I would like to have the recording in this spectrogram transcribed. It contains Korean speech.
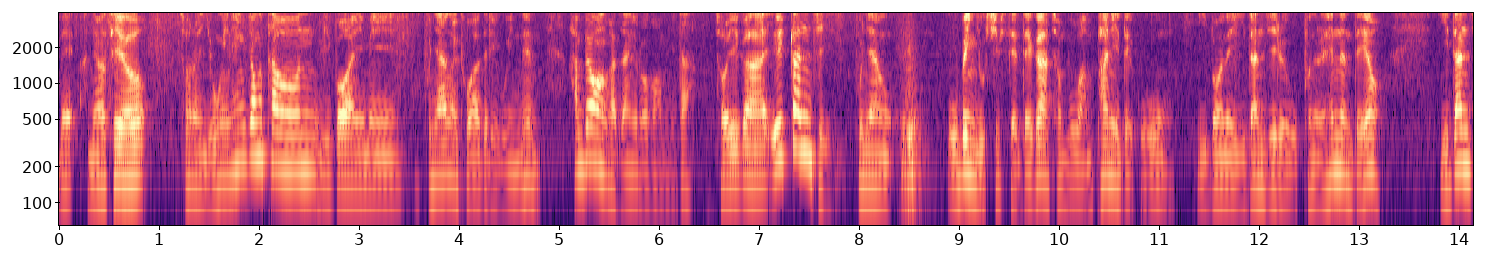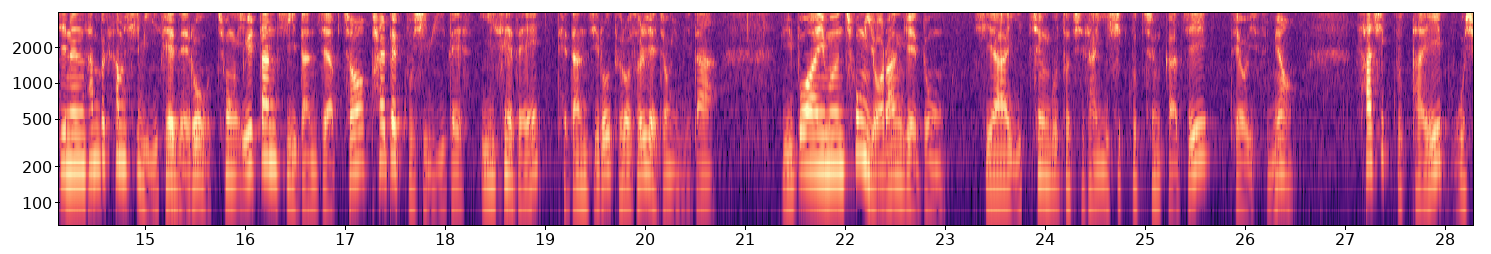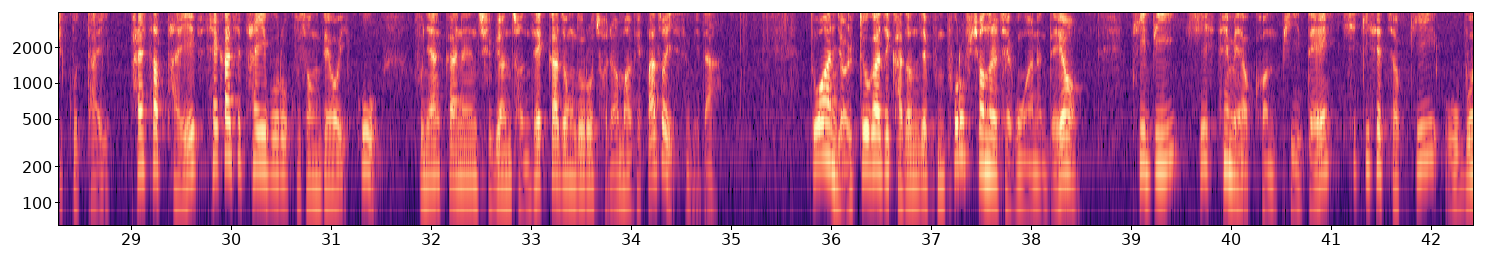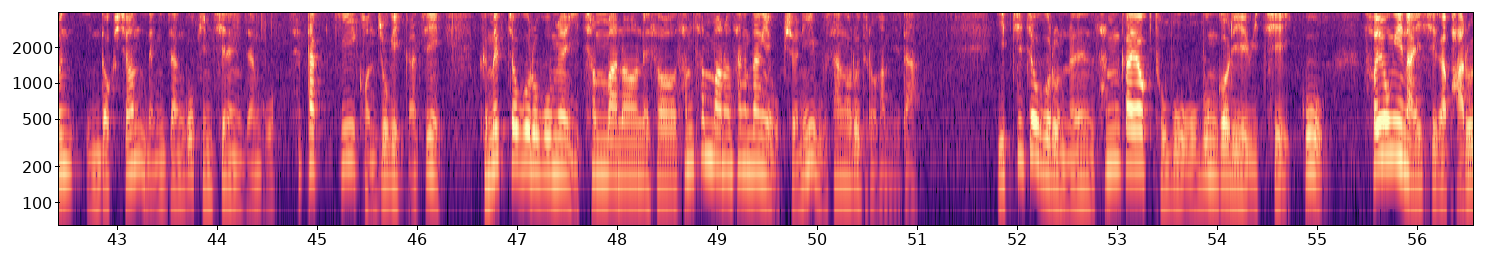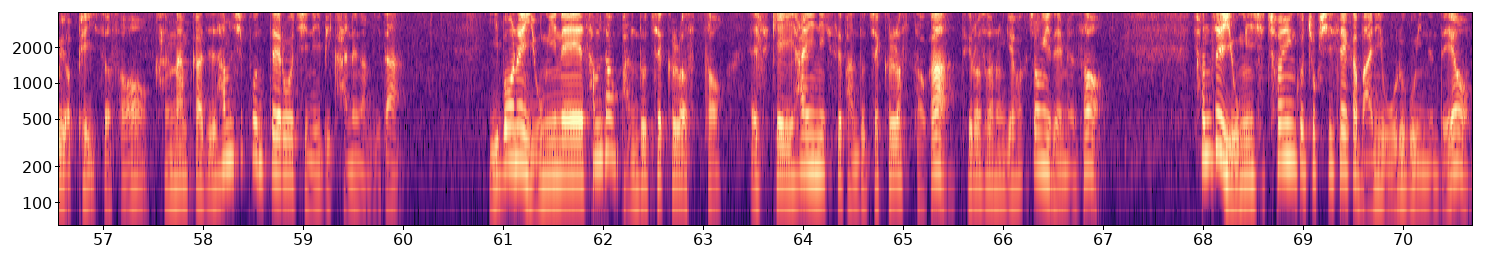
네, 안녕하세요. 저는 용인 행정타운 위버하임의 분양을 도와드리고 있는 한병환 과장이라고 합니다. 저희가 1단지 분양 560세대가 전부 완판이 되고 이번에 2단지를 오픈을 했는데요. 2단지는 332세대로 총 1단지, 2단지 합쳐 892세대 대단지로 들어설 예정입니다. 위버하임은 총 11개 동, 지하 2층부터 지상 29층까지 되어 있으며 49 타입, 59 타입, 84 타입 세 가지 타입으로 구성되어 있고 분양가는 주변 전세가 정도로 저렴하게 빠져 있습니다. 또한 12가지 가전제품 풀옵션을 제공하는데요. TV, 시스템 에어컨, 비데, 식기세척기, 오븐, 인덕션, 냉장고, 김치냉장고, 세탁기, 건조기까지 금액적으로 보면 2천만원에서 3천만원 상당의 옵션이 무상으로 들어갑니다. 입지적으로는 삼가역 도보 5분 거리에 위치해 있고 서용인 IC가 바로 옆에 있어서 강남까지 30분대로 진입이 가능합니다. 이번에 용인의 삼성 반도체 클러스터, SK 하이닉스 반도체 클러스터가 들어서는 게 확정이 되면서 현재 용인시 처인구 쪽 시세가 많이 오르고 있는데요.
